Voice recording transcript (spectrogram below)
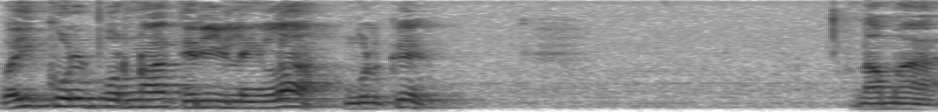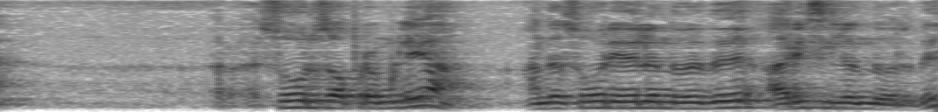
வைக்கோல் போர்னா தெரியலைங்களா உங்களுக்கு? நம்ம சோறு சாப்பிட்றோம் இல்லையா? அந்த சோறு எதுலேருந்து வருது? அரிசியிலேருந்து வருது.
